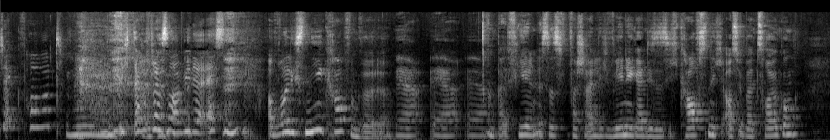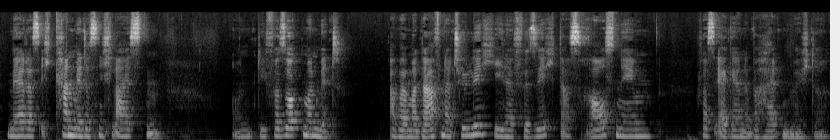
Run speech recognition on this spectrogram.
Jackpot, ich darf das mal wieder essen, obwohl ich es nie kaufen würde. Ja, ja, ja. Und bei vielen ist es wahrscheinlich weniger dieses, ich kaufe es nicht aus Überzeugung, mehr das, ich kann mir das nicht leisten. Und die versorgt man mit. Aber man darf natürlich jeder für sich das rausnehmen, was er gerne behalten möchte.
